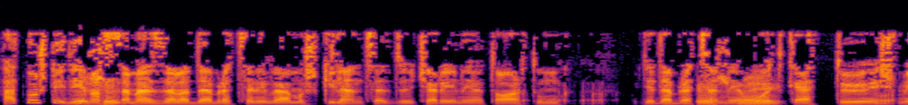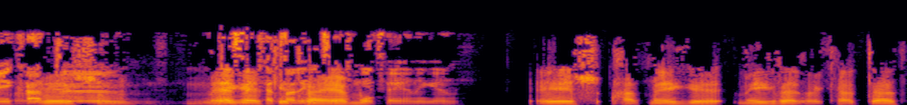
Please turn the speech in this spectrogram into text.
Hát most idén azt hiszem ezzel a Debrecenivel most 9 edzőcserénél tartunk. Ugye Debrecennél még, volt kettő, és még hát és még egy-két a helyen, helyen, igen. És hát még, még rezeket. Tehát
